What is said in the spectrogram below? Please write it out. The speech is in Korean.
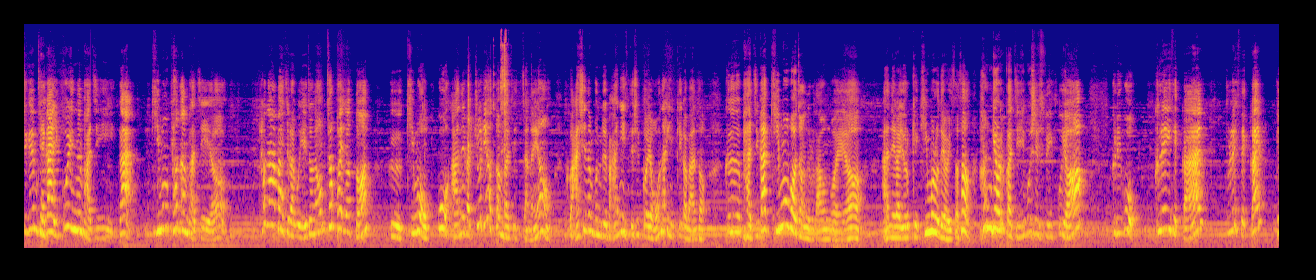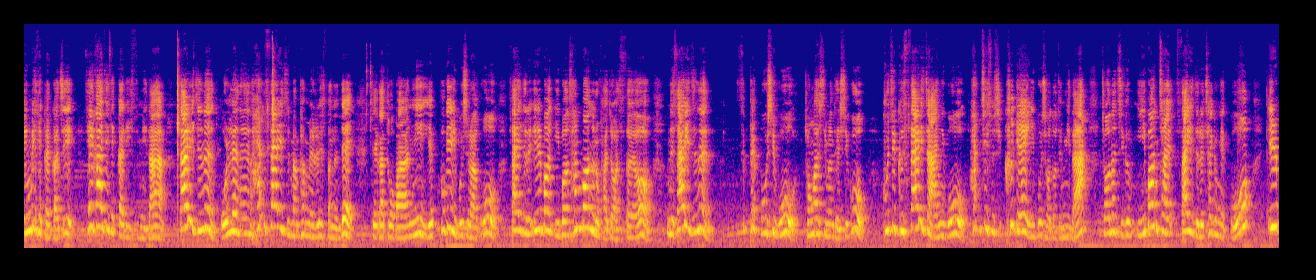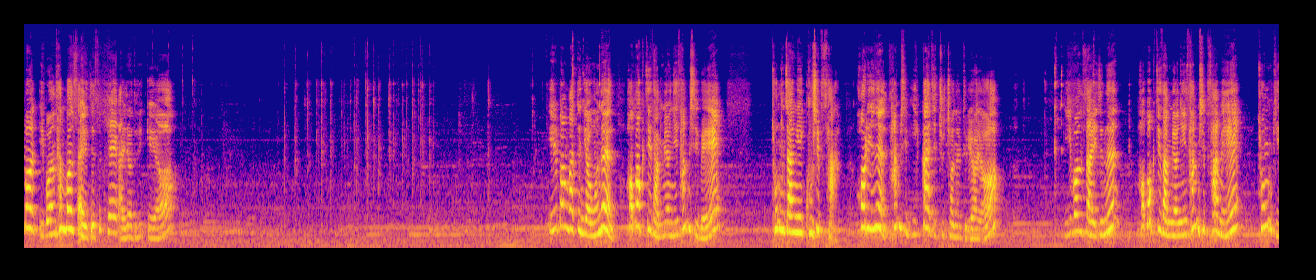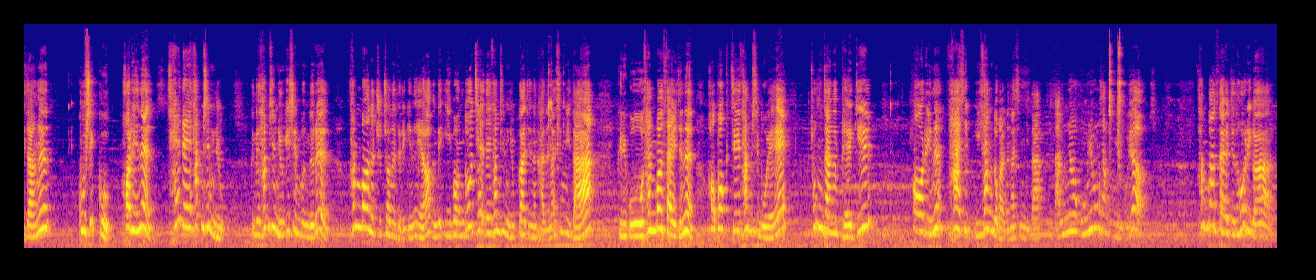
지금 제가 입고 있는 바지가 기모 편한 바지예요. 편한 바지라고 예전에 엄청 팔렸던 그 기모 없고 안에가 줄이었던 바지 있잖아요. 그거 아시는 분들 많이 있으실 거예요. 워낙 인기가 많아서. 그 바지가 기모 버전으로 나온 거예요. 안에가 이렇게 기모로 되어 있어서 한겨울까지 입으실 수 있고요. 그리고 그레이 색깔, 블랙 색깔, 백미 색깔까지 세 가지 색깔이 있습니다. 사이즈는 원래는 한 사이즈만 판매를 했었는데 제가 더 많이 예쁘게 입으시라고 사이즈를 1번, 2번, 3번으로 가져왔어요. 근데 사이즈는 스펙 보시고 정하시면 되시고 굳이 그 사이즈 아니고 한 치수씩 크게 입으셔도 됩니다. 저는 지금 2번 차, 사이즈를 착용했고 1번, 2번, 3번 사이즈 스펙 알려드릴게요. 1번 같은 경우는 허벅지 단면이 30에 총장이 94, 허리는 32까지 추천을 드려요. 2번 사이즈는 허벅지 단면이 33에 총 기장은 99, 허리는 최대 36. 근데 36이신 분들은 3번을 추천을 드리긴 해요. 근데 2번도 최대 36까지는 가능하십니다. 그리고 3번 사이즈는 허벅지 35에 총장은 101, 허리는 40 이상도 가능하십니다. 남녀 공용 상품이고요. 3번 사이즈는 허리가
